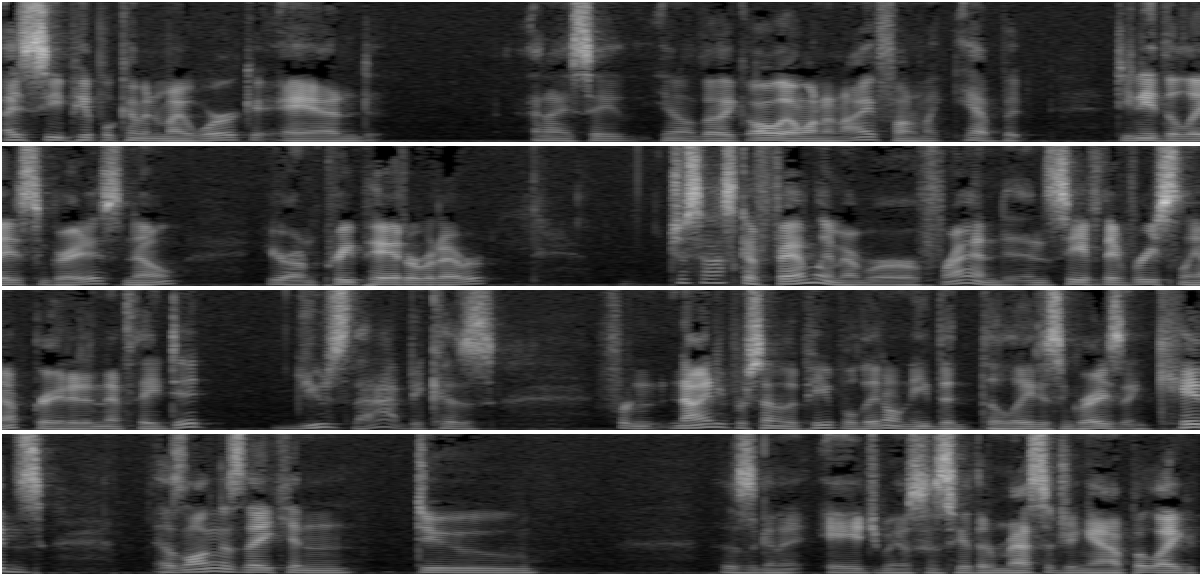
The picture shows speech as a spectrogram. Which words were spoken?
I see people come into my work and and I say you know they're like oh I want an iPhone. I'm like yeah but do you need the latest and greatest? No. You're on prepaid or whatever. Just ask a family member or a friend and see if they've recently upgraded. And if they did use that because for 90% of the people they don't need the, the latest and greatest. And kids as long as they can do this is going to age me i was going to say their messaging app but like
